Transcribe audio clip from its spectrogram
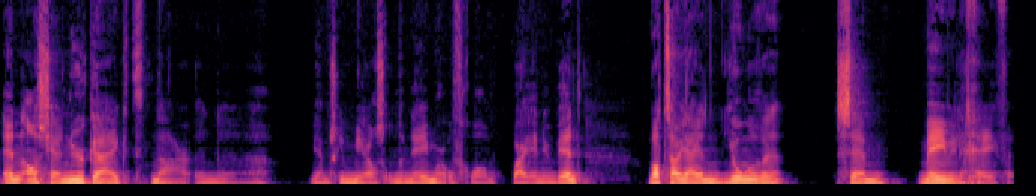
En als jij nu kijkt naar een, ja, misschien meer als ondernemer of gewoon waar je nu bent, wat zou jij een jongere Sam mee willen geven?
